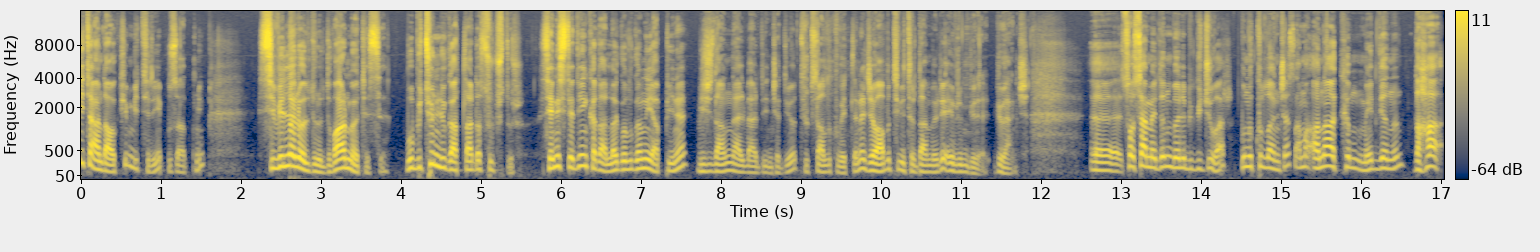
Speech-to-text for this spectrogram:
Bir tane daha okuyayım bitireyim uzatmayayım. Siviller öldürüldü var mı ötesi? Bu bütün lügatlarda suçtur. Sen istediğin kadar lagoluganı yap yine vicdanın el verdiğince diyor. Türk Silahlı Kuvvetleri'ne cevabı Twitter'dan veriyor Evrim Güvenç. Ee, sosyal medyanın böyle bir gücü var. Bunu kullanacağız ama ana akım medyanın daha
